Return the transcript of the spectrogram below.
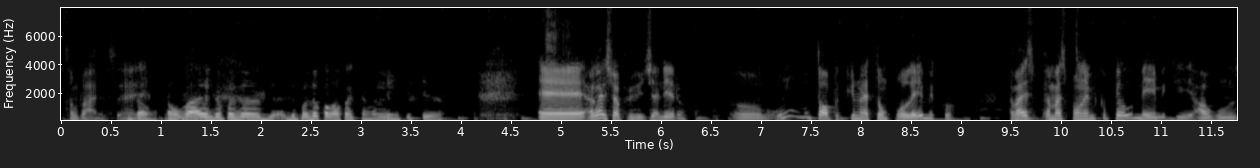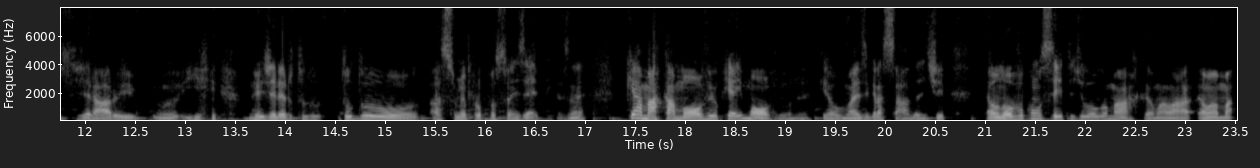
São vários. É... Então, são vários, depois eu, depois eu coloco aqui no link aqui. É, agora a gente vai para o Rio de Janeiro. Um, um tópico que não é tão polêmico, é mais, é mais polêmico pelo meme que alguns geraram e, e, no Rio de Janeiro tudo, tudo assume proporções épicas, né? Que é a marca móvel, que é imóvel, né? Que é o mais engraçado. A gente, é um novo conceito de logomarca. É uma, é uma,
